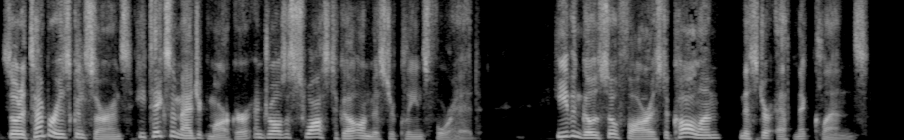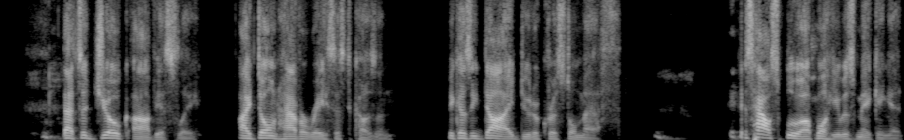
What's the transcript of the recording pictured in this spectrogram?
So, to temper his concerns, he takes a magic marker and draws a swastika on Mr. Clean's forehead. He even goes so far as to call him Mr. Ethnic Cleanse. That's a joke, obviously. I don't have a racist cousin because he died due to crystal meth. His house blew up while he was making it.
